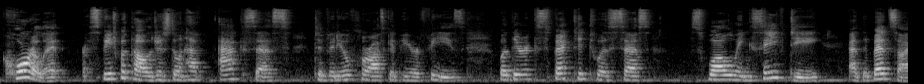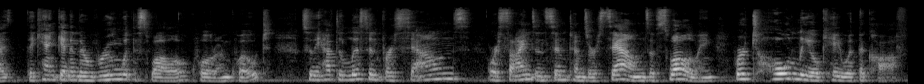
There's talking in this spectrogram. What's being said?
correlate, speech pathologists don't have access to video fluoroscopy or FEES, but they're expected to assess swallowing safety at the bedside. They can't get in the room with the swallow, quote unquote. So they have to listen for sounds or signs and symptoms or sounds of swallowing. We're totally okay with the cough,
